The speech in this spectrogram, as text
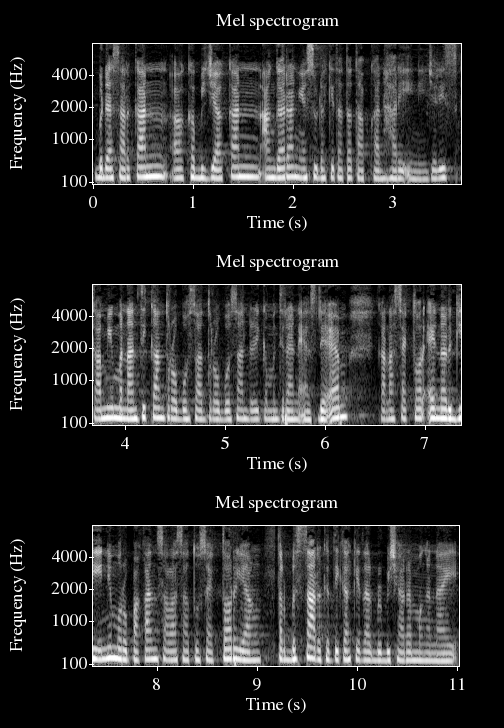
berdasarkan uh, kebijakan anggaran yang sudah kita tetapkan hari ini. Jadi kami menantikan terobosan-terobosan dari Kementerian SDM karena sektor energi ini merupakan salah satu sektor yang terbesar ketika kita berbicara mengenai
